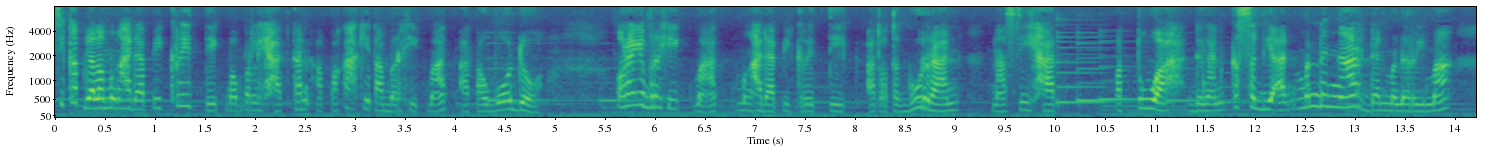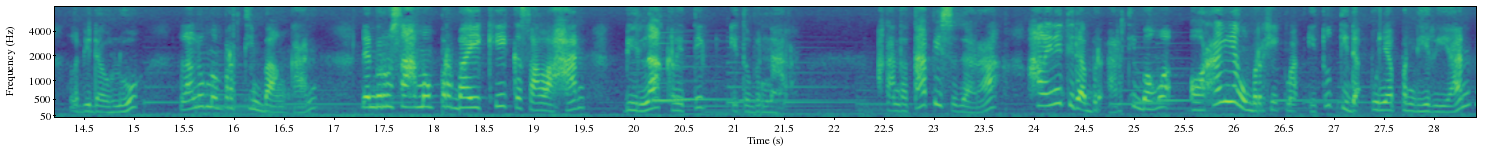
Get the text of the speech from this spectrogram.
Sikap dalam menghadapi kritik memperlihatkan apakah kita berhikmat atau bodoh. Orang yang berhikmat menghadapi kritik atau teguran, nasihat, petuah dengan kesediaan mendengar dan menerima lebih dahulu, lalu mempertimbangkan dan berusaha memperbaiki kesalahan bila kritik itu benar. Akan tetapi saudara, hal ini tidak berarti bahwa orang yang berhikmat itu tidak punya pendirian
